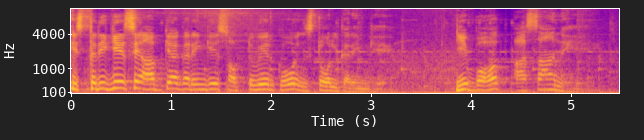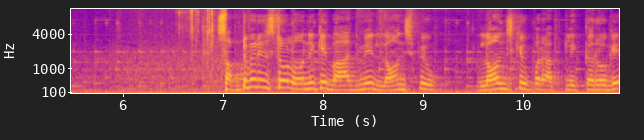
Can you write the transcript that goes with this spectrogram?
इस तरीके से आप क्या करेंगे? सॉफ्टवेयर को इंस्टॉल करेंगे। ये बहुत आसान है। सॉफ्टवेयर इंस्टॉल होने के बाद में लॉन्च पे, लॉन्च के ऊपर आप क्लिक करोगे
